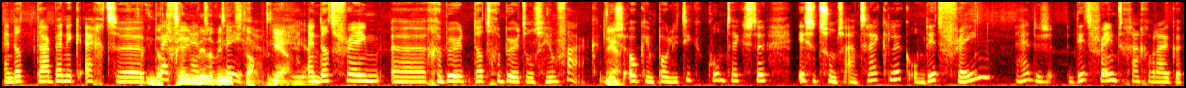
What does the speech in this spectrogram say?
En dat, daar ben ik echt uh, In dat frame willen we tegen. niet stappen. Ja. Ja. En dat frame gebeurt, dat gebeurt ons heel vaak. Dus ja. ook in politieke contexten is het soms aantrekkelijk om dit frame dus dit frame te gaan gebruiken.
